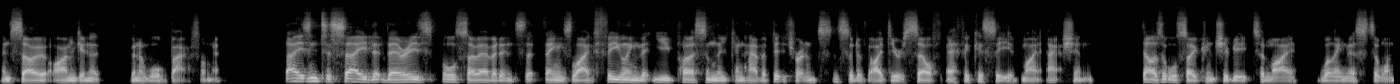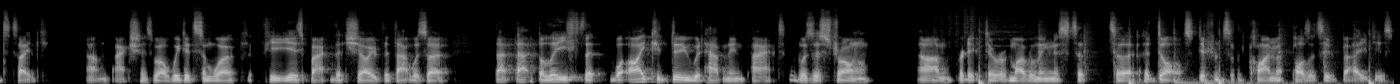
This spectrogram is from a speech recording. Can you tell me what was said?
And so I'm going to going to walk back from it. That isn't to say that there is also evidence that things like feeling that you personally can have a difference, the sort of idea of self efficacy of my action, does also contribute to my willingness to want to take um, action as well. We did some work a few years back that showed that that was a that that belief that what I could do would have an impact was a strong um, predictor of my willingness to, to adopt different sort of climate positive behaviors.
